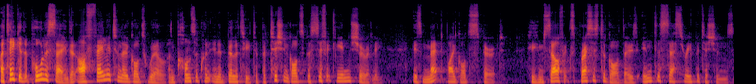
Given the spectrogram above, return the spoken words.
I take it that Paul is saying that our failure to know God's will and consequent inability to petition God specifically and assuredly is met by God's Spirit, who himself expresses to God those intercessory petitions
